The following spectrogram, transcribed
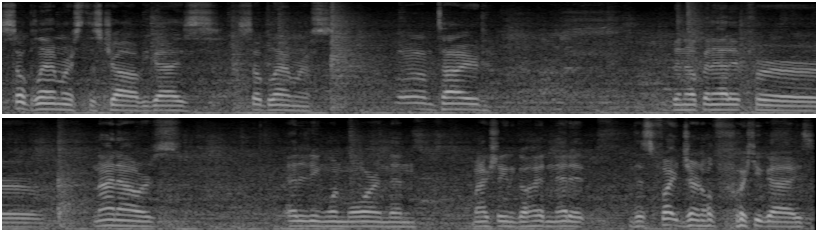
So glamorous, this job, you guys. So glamorous. Oh, I'm tired. Been up and at it for nine hours, editing one more, and then I'm actually gonna go ahead and edit this fight journal for you guys.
